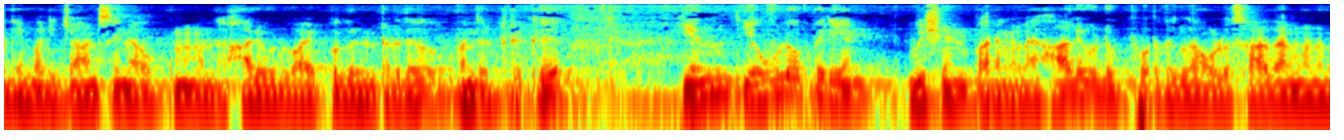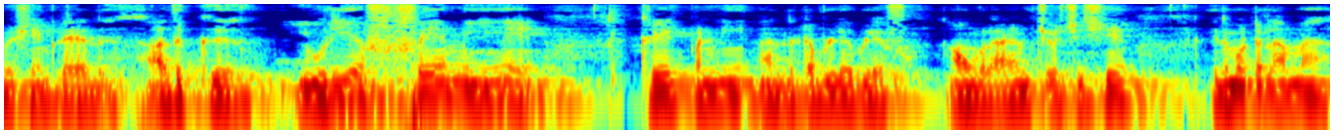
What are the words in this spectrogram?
அதே மாதிரி ஜான்சினாவுக்கும் அந்த ஹாலிவுட் வாய்ப்புகள்ன்றது வந்துட்டுருக்கு. எந் எவ்வளோ பெரிய விஷயம்னு பாருங்களேன். ஹாலிவுட்டுக்கு போகிறதுக்குலாம் அவ்வளோ சாதாரணமான விஷயம் கிடையாது. அதுக்கு உரிய ஃபேமையே க்ரியேட் பண்ணி அந்த டபிள்யூபிஎஃப் அவங்கள அனுப்பிச்சி வச்சுச்சு. இது மட்டும் இல்லாமல்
